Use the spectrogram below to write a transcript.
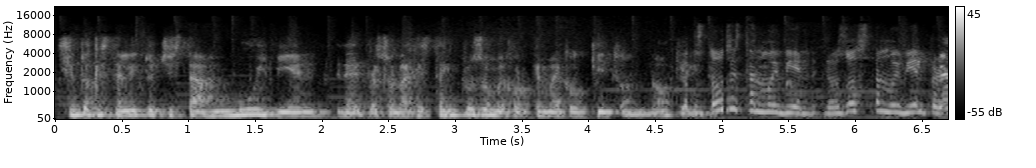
Siento que Stanley Tucci está muy bien en el personaje, está incluso mejor que Michael Keaton, ¿no? Los dos están muy bien, los dos están muy bien, pero...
